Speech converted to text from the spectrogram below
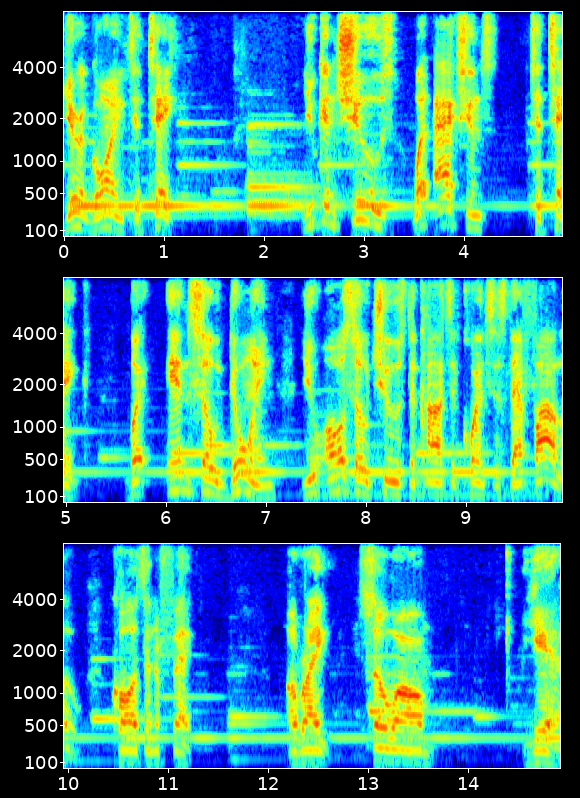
you're going to take. You can choose what actions to take, but in so doing, you also choose the consequences that follow, cause and effect. All right. So, um, yeah.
